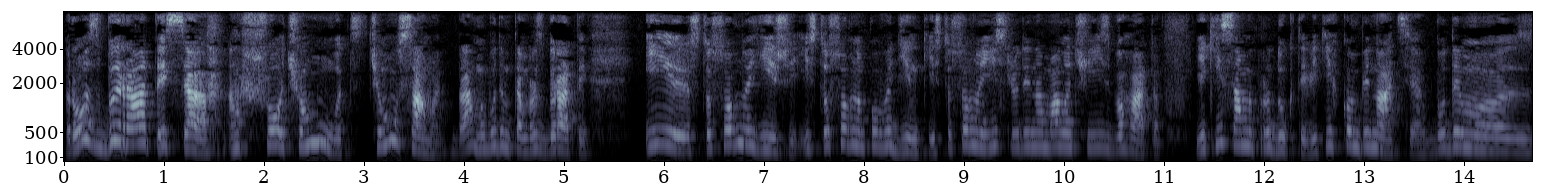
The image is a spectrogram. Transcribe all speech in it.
розбиратися. А що, чому? От чому саме? Да? Ми будемо там розбирати і стосовно їжі, і стосовно поведінки, і стосовно їсть людина мало чи їсть багато. Які саме продукти, в яких комбінаціях будемо е,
